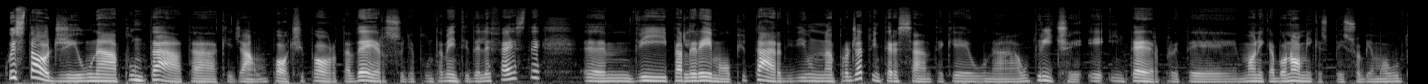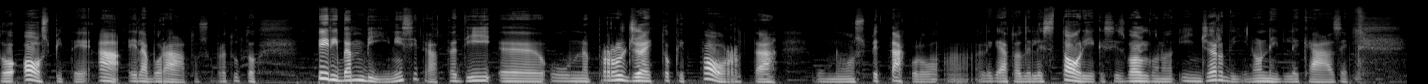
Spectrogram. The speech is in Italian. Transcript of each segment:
Quest'oggi una puntata che già un po' ci porta verso gli appuntamenti delle feste, ehm, vi parleremo più tardi di un progetto interessante che un'autrice e interprete, Monica Bonomi, che spesso abbiamo avuto ospite, ha elaborato soprattutto per i bambini. Si tratta di eh, un progetto che porta uno spettacolo eh, legato a delle storie che si svolgono in giardino nelle case.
